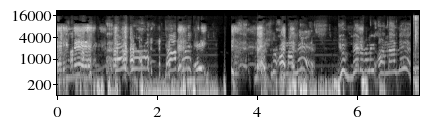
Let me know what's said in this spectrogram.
Amen. hey, girl. God bless. Hey. Yes, you're on my list. You're literally on my list.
